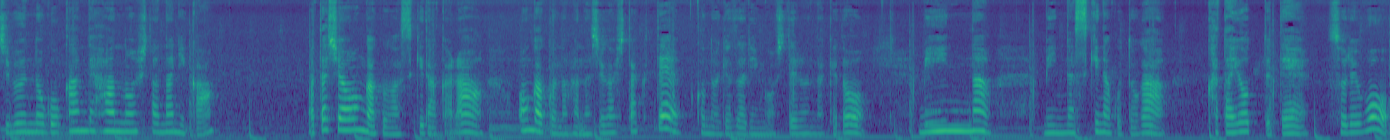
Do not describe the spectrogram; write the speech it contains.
自分の五感で反応した何か私は音楽が好きだから音楽の話がしたくてこのギャザリングをしてるんだけどみんなみんな好きなことが偏っててそれを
